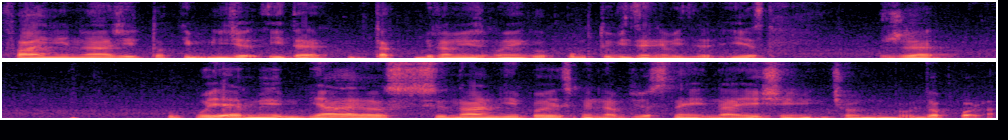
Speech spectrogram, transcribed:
fajnie na razie takim idzie, idę, tak przynajmniej z mojego punktu widzenia jest, że kupujemy w miarę racjonalnie powiedzmy na wiosnę i na jesień do pola.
